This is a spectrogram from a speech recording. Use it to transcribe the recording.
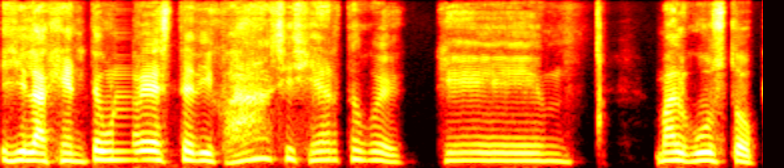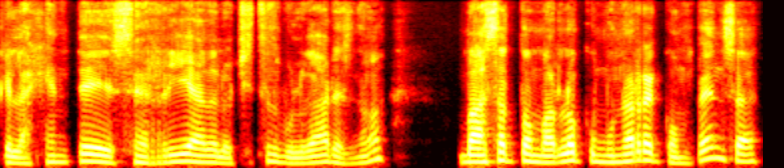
y la gente una vez te dijo, ah, sí es cierto, güey, qué mal gusto que la gente se ría de los chistes vulgares, ¿no? Vas a tomarlo como una recompensa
